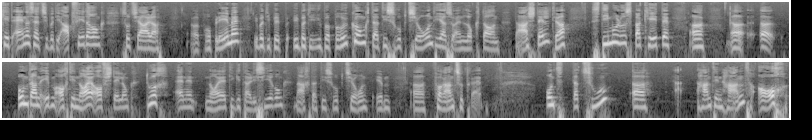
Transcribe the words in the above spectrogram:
geht einerseits über die Abfederung sozialer äh, Probleme, über die, über die Überbrückung der Disruption, die ja so ein Lockdown darstellt, ja, Stimuluspakete, äh, äh, äh, um dann eben auch die Neuaufstellung durch eine neue Digitalisierung nach der Disruption eben äh, voranzutreiben. Und dazu äh, Hand in Hand auch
